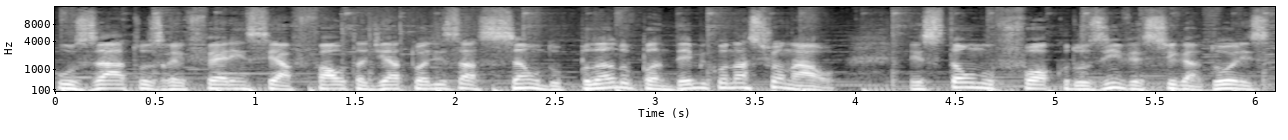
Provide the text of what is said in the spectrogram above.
os atos referem-se à falta de atualização do Plano Pandêmico Nacional. Estão no foco dos investigadores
